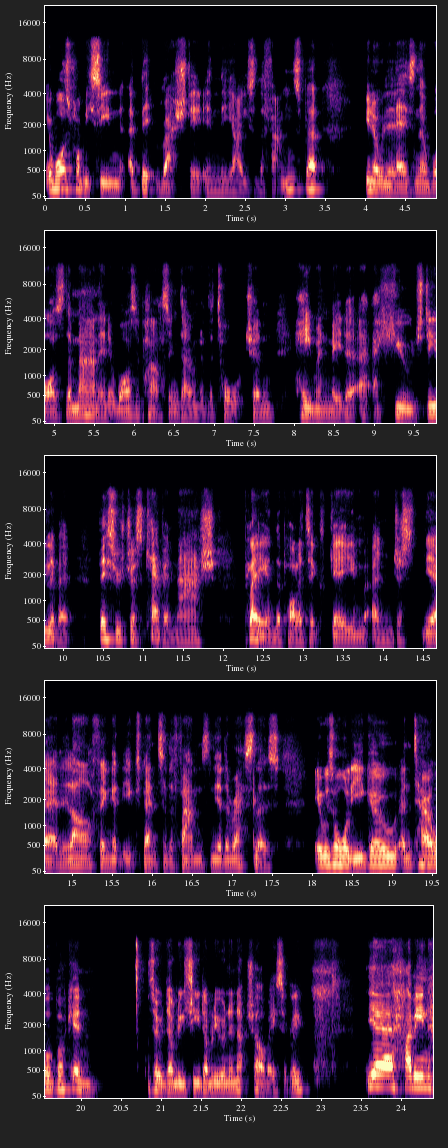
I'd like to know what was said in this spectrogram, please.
it was probably seen a bit rushed in the eyes of the fans, but you know, Lesnar was the man and it was a passing down of the torch. And Heyman made a, a huge deal of it. This was just Kevin Nash playing the politics game and just yeah laughing at the expense of the fans and the other wrestlers it was all ego and terrible booking so wcw in a nutshell basically yeah i mean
